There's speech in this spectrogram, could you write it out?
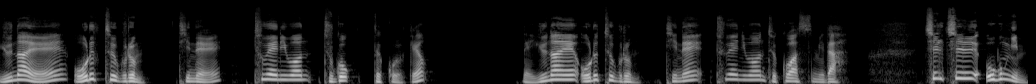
유나의 오르트 그룹, 딘의 2NE1 두 곡 듣고 올게요. 네, 유나의 오르트 그룹, 딘의 2NE1 듣고 왔습니다. 7750님,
